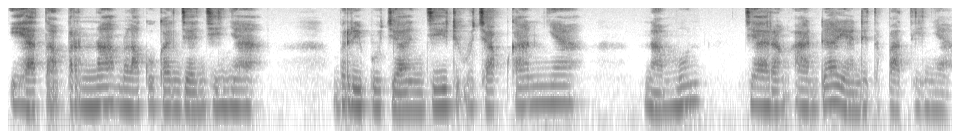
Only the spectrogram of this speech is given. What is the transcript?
Ia tak pernah melakukan janjinya. Beribu janji diucapkannya, namun jarang ada yang ditepatinya.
